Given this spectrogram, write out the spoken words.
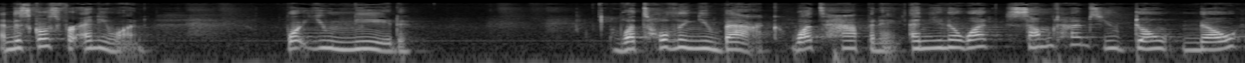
and this goes for anyone what you need What's holding you back? What's happening? And you know what? Sometimes you don't know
